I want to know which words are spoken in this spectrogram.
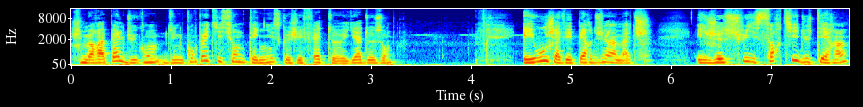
Je me rappelle d'une compétition de tennis que j'ai faite euh, il y a deux ans et où j'avais perdu un match. Et je suis sortie du terrain,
